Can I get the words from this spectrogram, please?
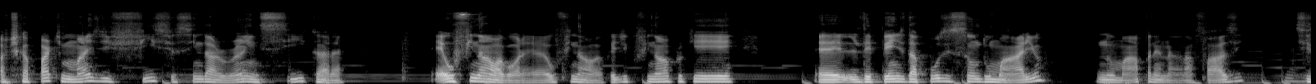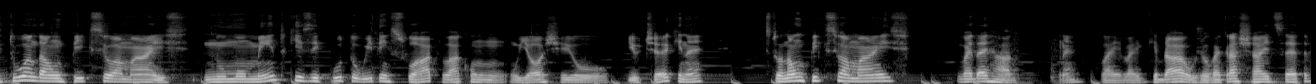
Acho que a parte mais difícil, assim, da run em si, cara, é o final agora. É o final. Eu acredito que o final é porque é, ele depende da posição do Mario no mapa, né, na, na fase. Se uhum. tu andar um pixel a mais no momento que executa o item swap lá com o Yoshi e o, e o Chuck, né? Se tu andar um pixel a mais, vai dar errado, né? Vai, vai quebrar, o jogo vai crashar, etc.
